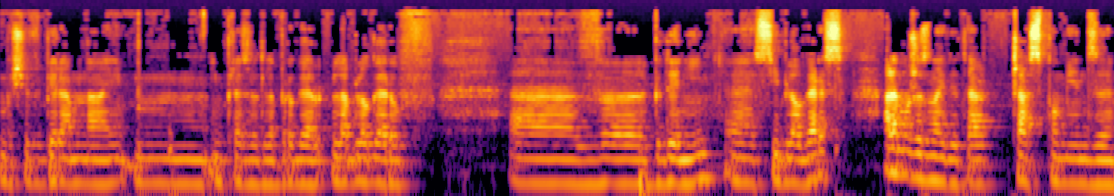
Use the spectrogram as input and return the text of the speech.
bo się wybieram na mm, imprezę dla, dla blogerów e, w Gdyni, e, Sea Bloggers, ale może znajdę ta, czas pomiędzy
